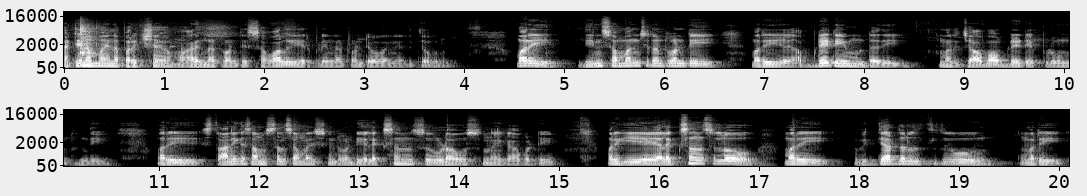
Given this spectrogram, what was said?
కఠినమైన పరీక్షగా మారినటువంటి సవాలు ఏర్పడినటువంటి ఒక నిరుద్యోగులు. మరి దీనికి సంబంధించినటువంటి మరి అప్డేట్ ఏముంటుంది? మరి జాబ్ అప్డేట్ ఎప్పుడు ఉంటుంది? మరి స్థానిక సంస్థలకు సంబంధించినటువంటి ఎలక్షన్స్ కూడా వస్తున్నాయి కాబట్టి. మరి ఏ ఎలక్షన్స్లో మరి విద్యార్థులకు మరి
